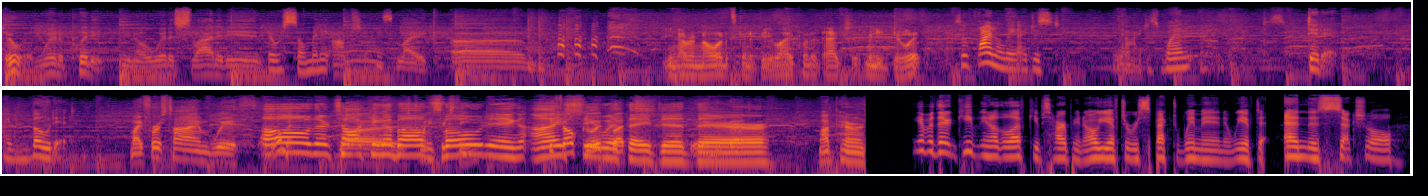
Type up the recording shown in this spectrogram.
do it. where to put it, you know, where to slide it in. There were so many options. Like, um, You never know what it's going to be like when it actually when you do it. So finally, I just, you know, I just went, I just did it. I voted. my first time with Oh, woman they're talking about voting. I see good, what they did there. My parents Yeah, but they keep, you know, the left keeps harping, oh, you have to respect women and we have to end this sexual I see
